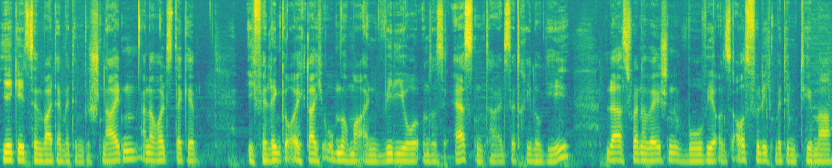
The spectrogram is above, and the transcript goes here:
Hier geht es dann weiter mit dem Beschneiden an der Holzdecke. Ich verlinke euch gleich oben nochmal ein Video unseres ersten Teils der Trilogie, Last Renovation, wo wir uns ausführlich mit dem Thema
